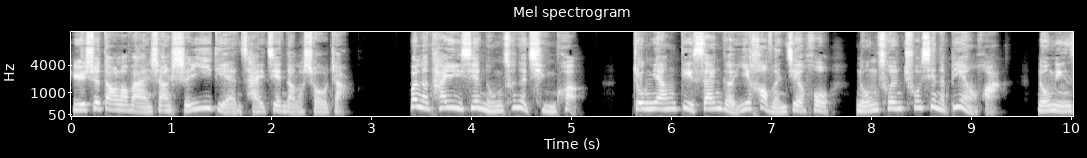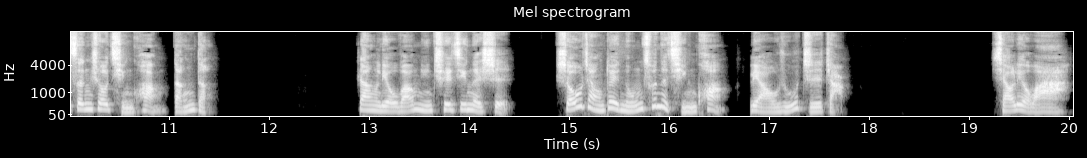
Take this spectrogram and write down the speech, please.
于是到了晚上十一点，才见到了首长，问了他一些农村的情况。中央第三个一号文件后，农村出现的变化、农民增收情况等等，让柳王明吃惊的是，首长对农村的情况了如指掌。小柳啊，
